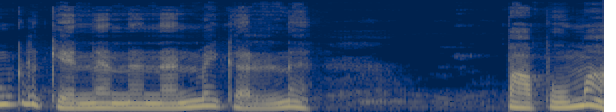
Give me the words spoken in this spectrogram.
உங்களுக்கு என்னென்ன நன்மைகள்னு பார்ப்போமா?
